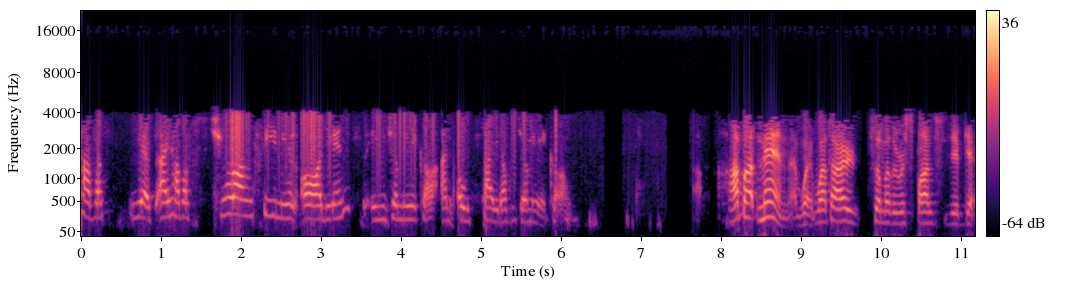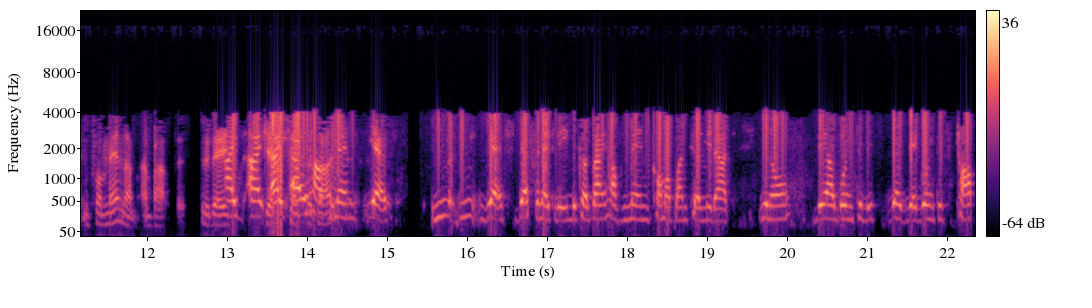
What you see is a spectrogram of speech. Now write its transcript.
have a yes, I have a strong female audience in Jamaica and outside of Jamaica. How about men? What, what are some of the responses you're getting from men about this? Do they I I get I, I have men yes yes definitely because I have men come up and tell me that you know they are going to be they're going to stop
